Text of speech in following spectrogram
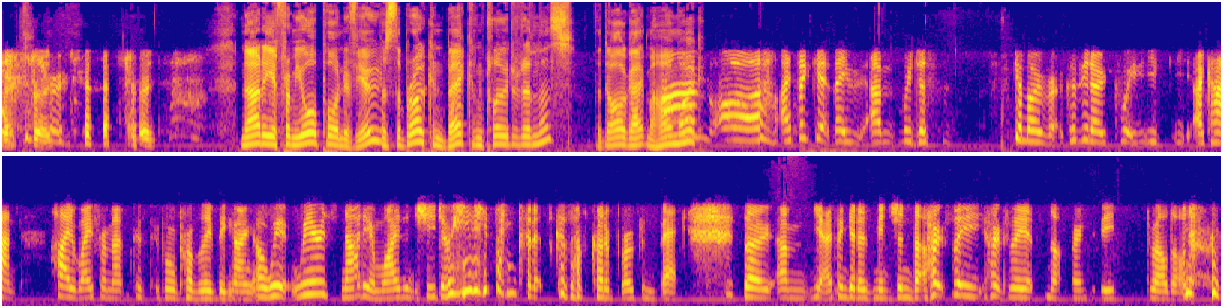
That's true. That's true. Nadia, from your point of view, is the broken back included in this? The dog ate my homework. Um, oh, I think it, they um, we just skim over it because you know you, you, I can't hide away from it because people will probably be going, oh, where where is Nadia and why isn't she doing anything? But it's because I've got a broken back. So um, yeah, I think it is mentioned, but hopefully hopefully it's not going to be dwelled on.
